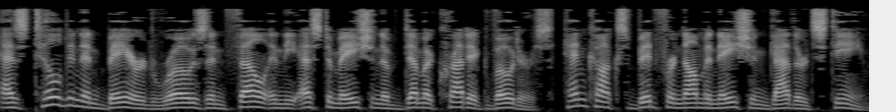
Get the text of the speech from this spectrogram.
As Tilden and Bayard rose and fell in the estimation of Democratic voters, Hancock's bid for nomination gathered steam.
